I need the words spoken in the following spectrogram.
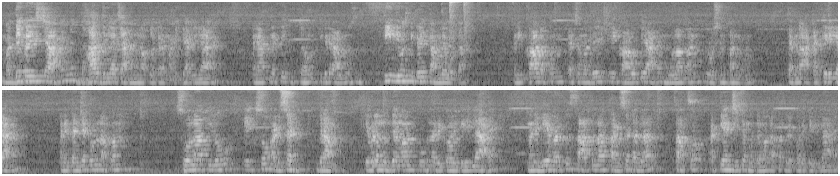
मध्य प्रदेशचे आहे आणि धार जिल्ह्याचे आहे म्हणून आपल्याकडे माहिती आलेली आहे. आणि आपल्या टीम जाऊन तिकडे ऑलमोस्ट तीन दिवस तिकडे थांबले होता. आणि काल आपण त्याच्यामध्ये एक आरोपी आहे मुलाखान रोशन खान म्हणून. त्यांना अटक केलेली आहे. आणि त्यांच्याकडून आपण सोळा किलो एकशे अडसष्ट ग्राम एवढा मुद्देमाल पूर्ण रिकव्हरी केलेला आहे. म्हणजे हे वर्थ सात लाख अडसष्ट हजार सातशे अठ्ठ्याऐंशीच्या मुद्देमाल आपण रिकव्हरी केलेला आहे.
